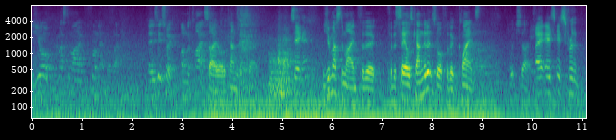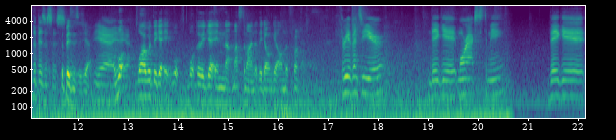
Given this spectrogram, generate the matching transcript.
Is your mastermind front end or back end? Uh, Is it sorry on the client side or the candidate side? Say again. Is your mastermind for the for the sales candidates or for the clients? Which side? Uh, it's it's for the, the businesses. The businesses, yeah. Yeah, And yeah, what, yeah. Why would they get it? What, what do they get in that mastermind that they don't get on the front end? Three events a year. They get more access to me. They get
